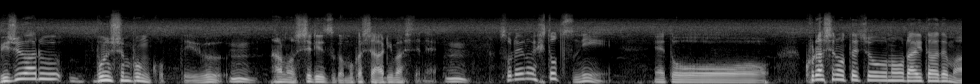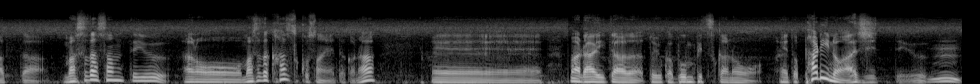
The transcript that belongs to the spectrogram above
ビジュアル文春文庫っていううん。あのシリーズが昔ありましてね。うん。それの一つにえっ、と暮らしの手帳のライターでもあった増田さんっていうあの増田和子さんやったかな。えーまあライターというか文筆家の、えー、とパリの味っていううん。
